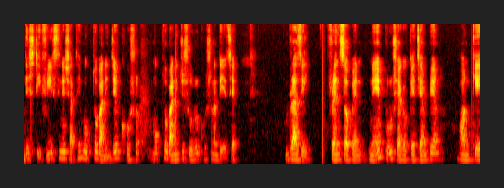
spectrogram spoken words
দেশটি ফিলিস্তিনের সাথে মুক্ত বাণিজ্যের ঘোষণা মুক্ত বাণিজ্য শুরুর ঘোষণা দিয়েছে? ব্রাজিল, ফ্রেঞ্চ ওপেনে পুরুষ এককে চ্যাম্পিয়ন হন কে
